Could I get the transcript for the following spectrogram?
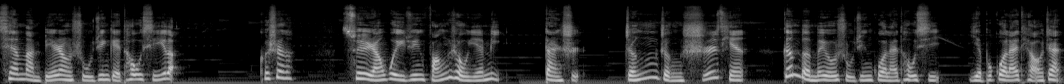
千万别让蜀军给偷袭了。可是呢，虽然魏军防守严密，但是整整十天根本没有蜀军过来偷袭，也不过来挑战，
